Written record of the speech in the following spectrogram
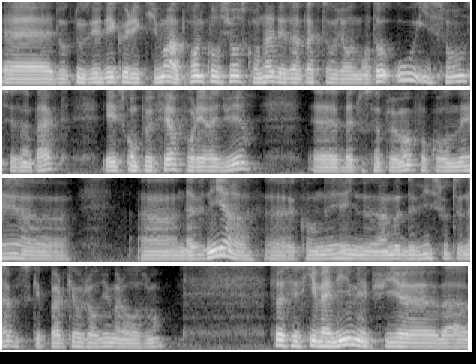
Euh, donc nous aider collectivement à prendre conscience qu'on a des impacts environnementaux, où ils sont ces impacts, et ce qu'on peut faire pour les réduire, euh, bah, tout simplement pour qu'on ait un avenir, euh, qu'on ait un mode de vie soutenable, ce qui n'est pas le cas aujourd'hui malheureusement. Ça, c'est ce qui m'anime. Et puis, euh, bah,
